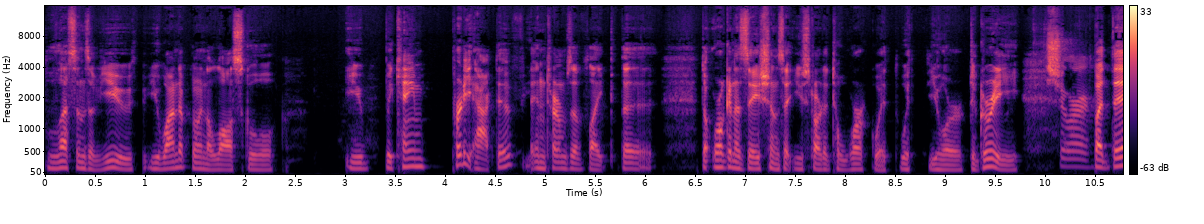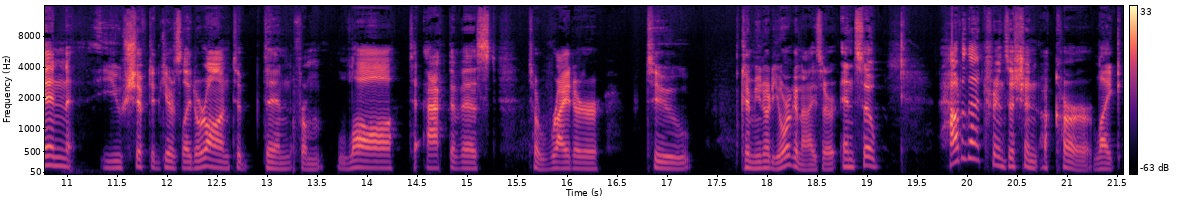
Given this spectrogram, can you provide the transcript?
lessons of youth, you wound up going to law school. You became pretty active in terms of like the the organizations that you started to work with with your degree. Sure. But then you shifted gears later on to then from law to activist to writer to community organizer. And so, how did that transition occur? Like,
